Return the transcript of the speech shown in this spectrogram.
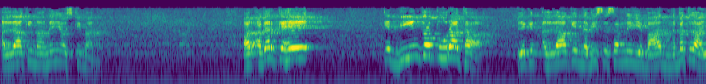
اللہ کی مانے یا اس کی مانے اور اگر کہے کہ دین تو پورا تھا، لیکن اللہ کے نبی وسلم نے یہ بات نہ بتلائی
